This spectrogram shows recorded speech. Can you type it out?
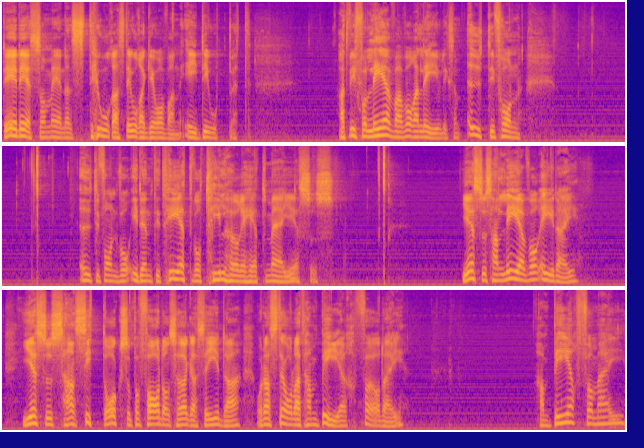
Det är det som är den stora, stora gåvan i dopet. Att vi får leva våra liv liksom utifrån, utifrån vår identitet, vår tillhörighet med Jesus. Jesus han lever i dig. Jesus han sitter också på Faderns högra sida och där står det att han ber för dig. Han ber för mig,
